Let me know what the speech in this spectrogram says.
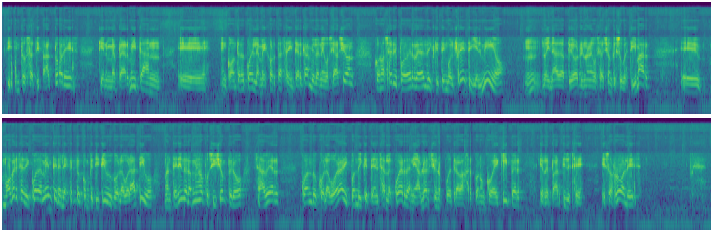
distintos satisfactores que me permitan eh, encontrar cuál es la mejor tasa de intercambio la negociación, conocer el poder real del que tengo al frente y el mío, no hay nada peor en una negociación que subestimar, eh, moverse adecuadamente en el espectro competitivo y colaborativo, manteniendo la misma posición, pero saber cuándo colaborar y cuándo hay que tensar la cuerda, ni hablar si uno puede trabajar con un coequiper y repartirse esos roles.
